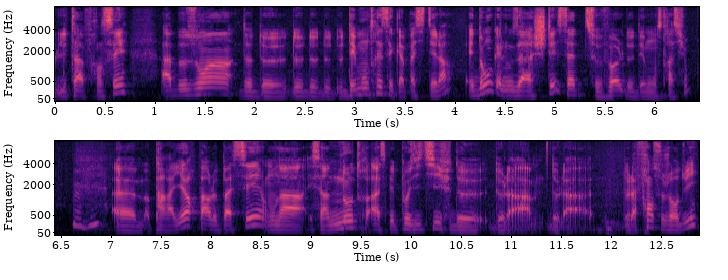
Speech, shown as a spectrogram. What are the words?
l'État français a besoin de, de, démontrer ses capacités-là, et donc elle nous a acheté cette, ce vol de démonstration. Mhm. Euh, par ailleurs, par le passé, on a, c'est un autre aspect positif de, la, de, la, de la France aujourd'hui,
